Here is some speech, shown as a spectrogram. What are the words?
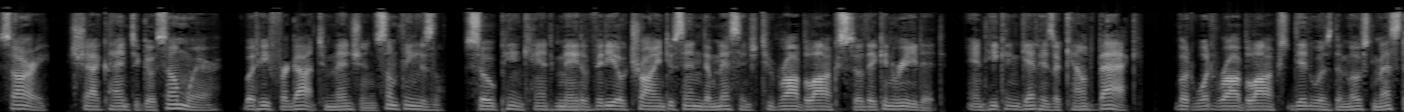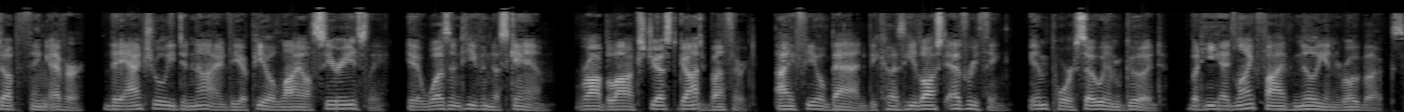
Sorry, Shaq had to go somewhere, but he forgot to mention something is so Pink Ant made a video trying to send a message to Roblox so they can read it, and he can get his account back. But what Roblox did was the most messed up thing ever, they actually denied the appeal Lyle seriously, it wasn't even a scam, Roblox just got buthered, I feel bad because he lost everything, Impor so im good, but he had like 5 million Robux,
